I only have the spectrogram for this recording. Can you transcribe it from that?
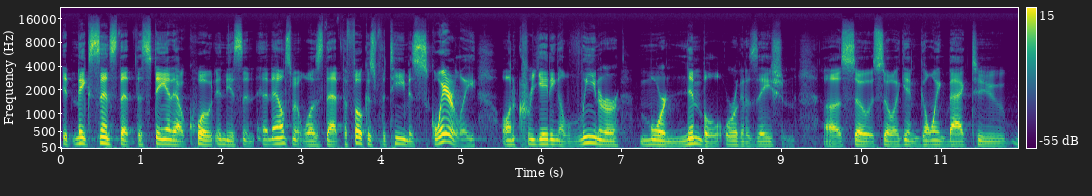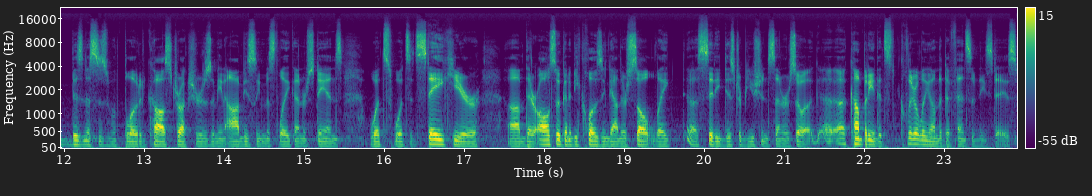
it makes sense that the standout quote in this announcement was that the focus for the team is squarely on creating a leaner, more nimble organization. Uh, so, so again, going back to businesses with bloated cost structures. I mean, obviously, Miss Lake understands what's what's at stake here. Um, they're also going to be closing down their Salt Lake uh, City distribution center. So, a, a company that's clearly on the defensive these days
